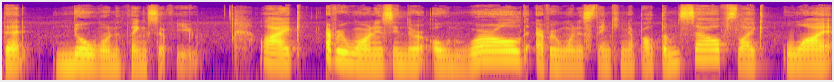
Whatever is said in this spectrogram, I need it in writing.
that no one thinks of you. Like, everyone is in their own world, everyone is thinking about themselves. Like, why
